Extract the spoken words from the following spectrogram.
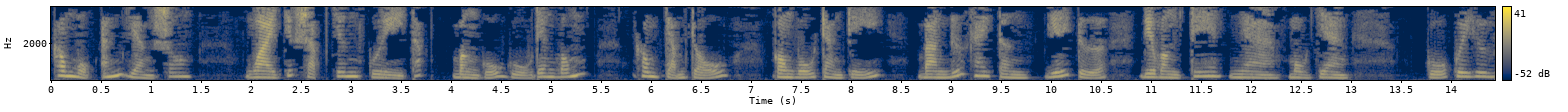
không một ánh vàng son, ngoài chiếc sạp chân quỳ thấp bằng gỗ gù đen bóng, không chạm trổ, còn bộ tràng kỹ, bàn nước hai tầng, ghế tựa đều bằng tre ngà màu vàng của quê hương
